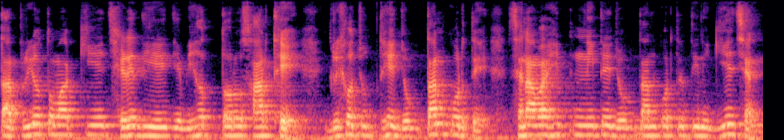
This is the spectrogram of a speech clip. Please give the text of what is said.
তার প্রিয়তমাকে ছেড়ে দিয়ে যে বৃহত্তর স্বার্থে গৃহযুদ্ধে যোগদান করতে, সেনাবাহিনীতে যোগদান করতে তিনি গিয়েছেন,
